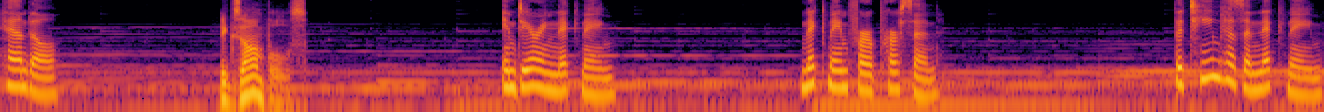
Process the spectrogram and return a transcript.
Handle. Examples. Endearing nickname. Nickname for a person. The team has a nickname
